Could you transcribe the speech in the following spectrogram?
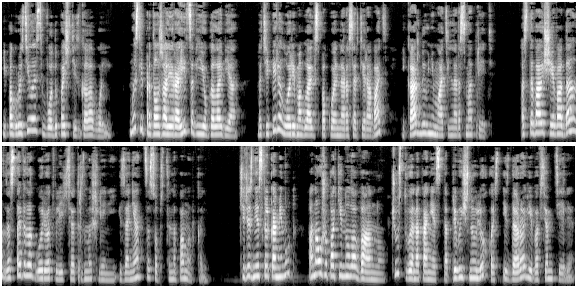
и погрузилась в воду почти с головой. Мысли продолжали роиться в ее голове, но теперь Лори могла их спокойно рассортировать и каждую внимательно рассмотреть. Остывающая вода заставила Глорию отвлечься от размышлений и заняться, собственно, помывкой. Через несколько минут она уже покинула ванну, чувствуя наконец-то привычную легкость и здоровье во всем теле.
